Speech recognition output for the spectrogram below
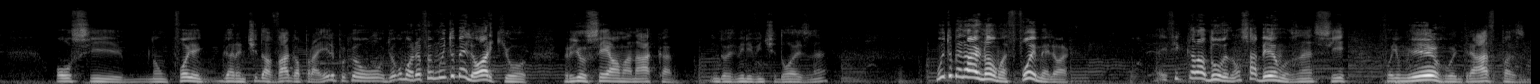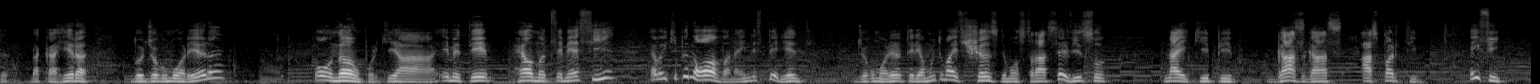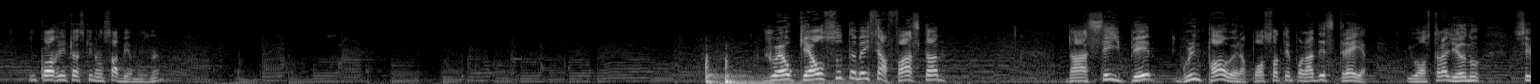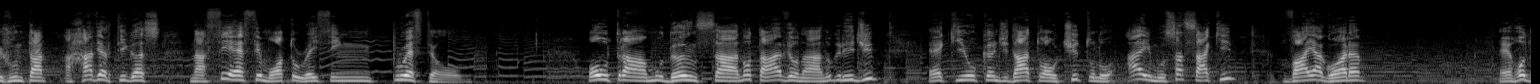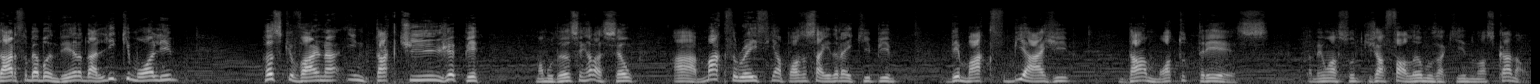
ou se não foi garantida a vaga para ele, porque o Diogo Moreira foi muito melhor que o Ryusei Amanaka em 2022, né? Muito melhor não, mas foi melhor. Aí fica aquela dúvida, não sabemos, né? Se foi um erro, entre aspas, da carreira do Diogo Moreira ou não, porque a MT Helmets MSI é uma equipe nova, né, inexperiente. Diogo Moreira teria muito mais chance de mostrar serviço na equipe Gas Gas Aspar Team. Enfim, incógnitas que não sabemos, né? Joel Kelso também se afasta da CIP Green Power após sua temporada estreia. E o australiano se junta a Javi Artigas na CF Moto Racing Prestel. Outra mudança notável na, no grid é que o candidato ao título, Aimu Sasaki, vai agora é, rodar sob a bandeira da Lickmole Husqvarna Intact GP. Uma mudança em relação a Max Racing após a saída da equipe de Max Biaggi da Moto 3. Também um assunto que já falamos aqui no nosso canal.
